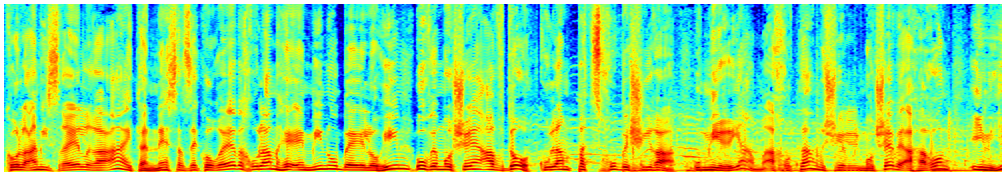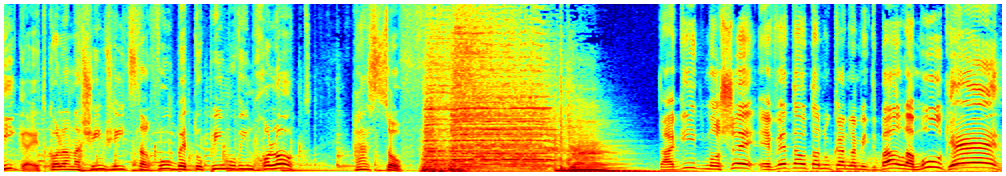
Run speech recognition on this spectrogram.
כל עם ישראל ראה את הנס הזה קורה, וכולם האמינו באלוהים ובמשה עבדו. כולם פצחו בשירה, ומרים, אחותם של משה ואהרון, הנהיגה את כל הנשים שהצטרפו בתופים ובמחולות. הסוף. תגיד, משה, הבאת אותנו כאן למדבר למות? כן,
